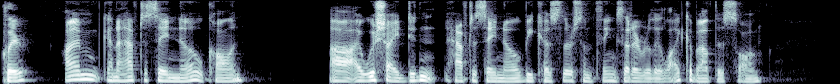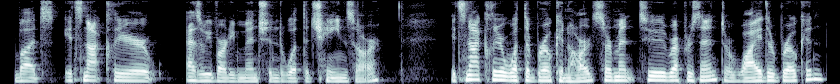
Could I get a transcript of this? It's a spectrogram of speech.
clear? I'm going to have to say no, Colin. Uh, I wish I didn't have to say no because there's some things that I really like about this song. But it's not clear, as we've already mentioned, what the chains are. It's not clear what the broken hearts are meant to represent or why they're broken.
